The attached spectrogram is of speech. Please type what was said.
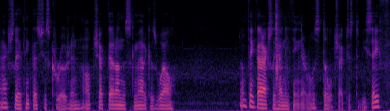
Actually, I think that's just corrosion. I'll check that on the schematic as well. I don't think that actually had anything there, but let's double check just to be safe.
